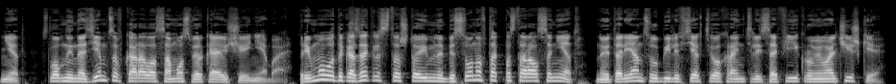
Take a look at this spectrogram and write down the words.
Нет, словно иноземцев карало само сверкающее небо. Прямого доказательства, что именно Бессонов так постарался, нет. Но итальянцы убили всех телохранителей Софии, кроме мальчишки.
